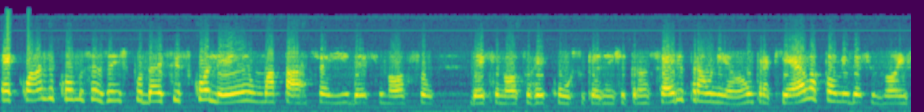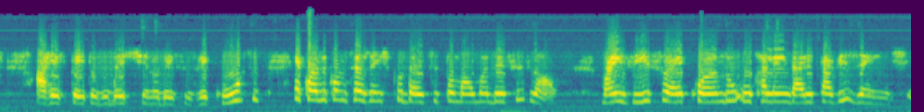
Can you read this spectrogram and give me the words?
É quase como se a gente pudesse escolher uma parte aí desse nosso desse nosso recurso que a gente transfere para a União para que ela tome decisões a respeito do destino desses recursos, é quase como se a gente pudesse tomar uma decisão. mas isso é quando o calendário está vigente.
